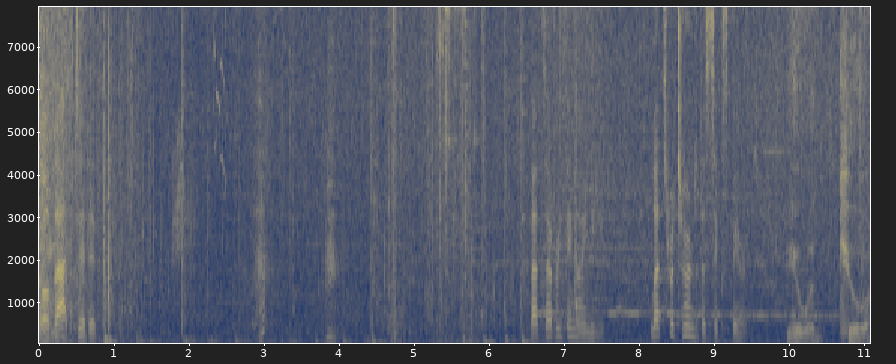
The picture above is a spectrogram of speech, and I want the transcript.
Well, that did it. That's everything I need. Let's return to the Sixth Spirit. You would cure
